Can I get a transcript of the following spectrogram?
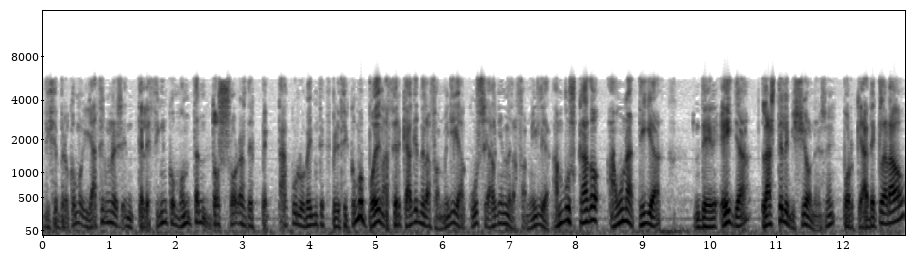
dice, pero ¿cómo? Y hacen un, en Telecinco montan dos horas de espectáculo, 20. Pero decir, ¿cómo pueden hacer que alguien de la familia acuse a alguien de la familia? Han buscado a una tía de ella las televisiones, ¿eh? porque ha declarado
